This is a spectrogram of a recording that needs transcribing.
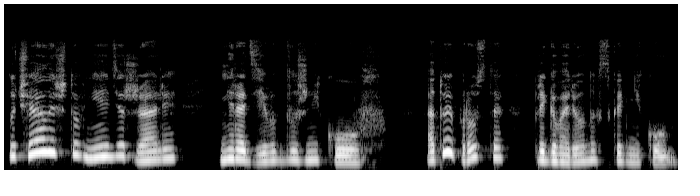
Случалось, что в ней держали нерадивых должников – а то и просто приговоренных скодняком.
